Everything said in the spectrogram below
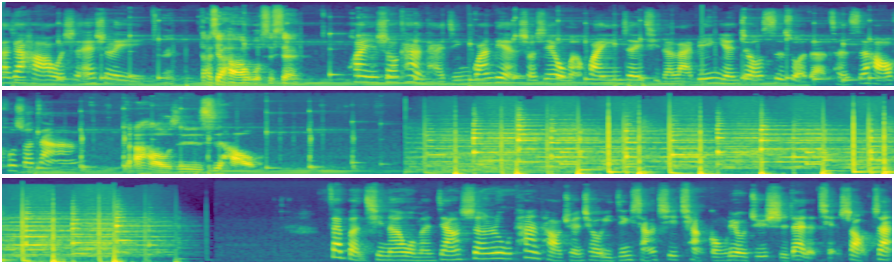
大家好，我是 Ashley。大家好，我是 Sam。欢迎收看台经观点。首先，我们欢迎这一期的来宾，研究四所的陈思豪副所长。大家好，我是思豪。本期呢，我们将深入探讨全球已经响起抢攻六 G 时代的前哨战，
